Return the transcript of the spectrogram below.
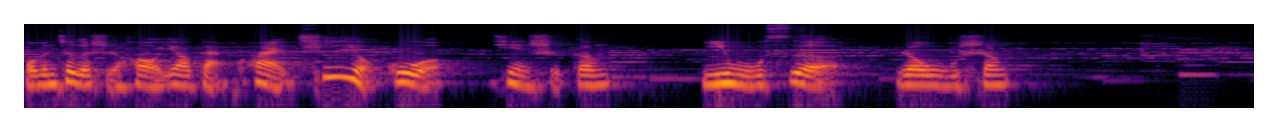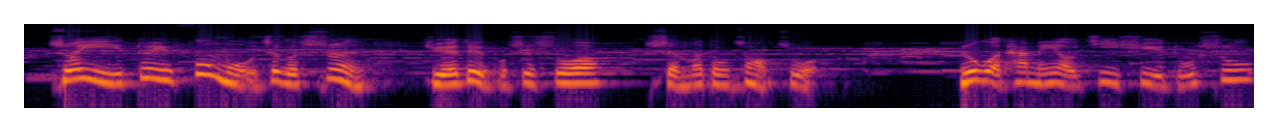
我们这个时候要赶快亲有过，见使更，怡无色，柔无声。所以对父母这个顺，绝对不是说什么都照做。如果他没有继续读书，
